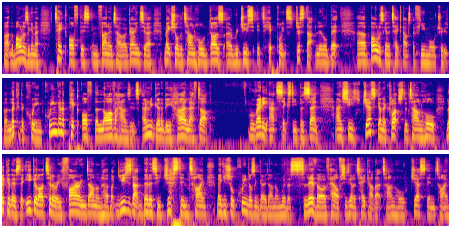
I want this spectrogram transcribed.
But the bowlers are going to take off this Inferno Tower, going to uh, make sure the Town Hall does uh, reduce its hit points just that little bit. Uh, bowler's going to take out a few more troops, but look at the Queen. Queen going to pick off the Lava Hounds. It's only going to be her left up already at 60% and she's just going to clutch the town hall. Look at this the eagle artillery firing down on her but uses that ability just in time making sure queen doesn't go down and with a slither of health she's going to take out that town hall just in time.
